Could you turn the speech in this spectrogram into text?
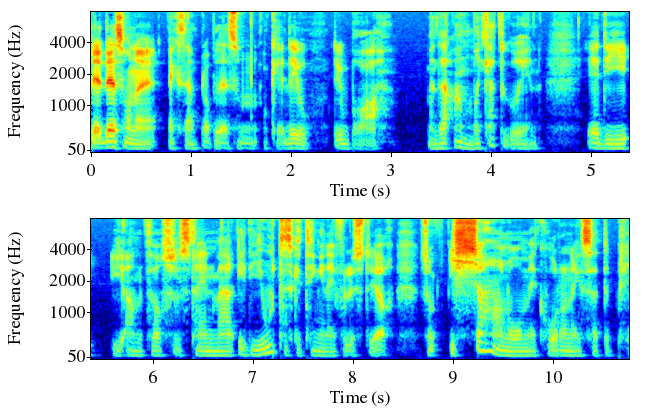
det, det, er sånne eksempler på det som Ok, det er jo, det er jo bra, men den andre kategorien er de i anførselstegn mer idiotiske tingene jeg får lyst til å gjøre, som ikke har noe med hvordan jeg setter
